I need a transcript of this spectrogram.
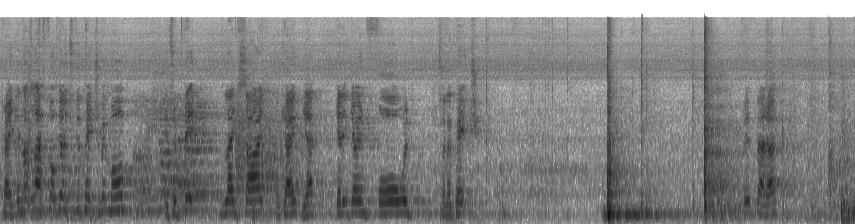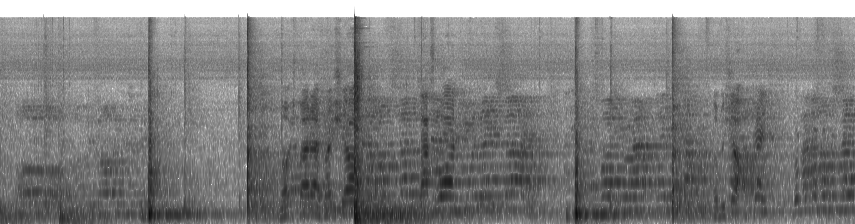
Okay, can that left foot go to the pitch a bit more? It's a bit leg side, okay, yeah. Get it going forward to the pitch. Bit better. Much better, great shot. Last one. Lovely shot. Change. Run, run, run, run, run.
